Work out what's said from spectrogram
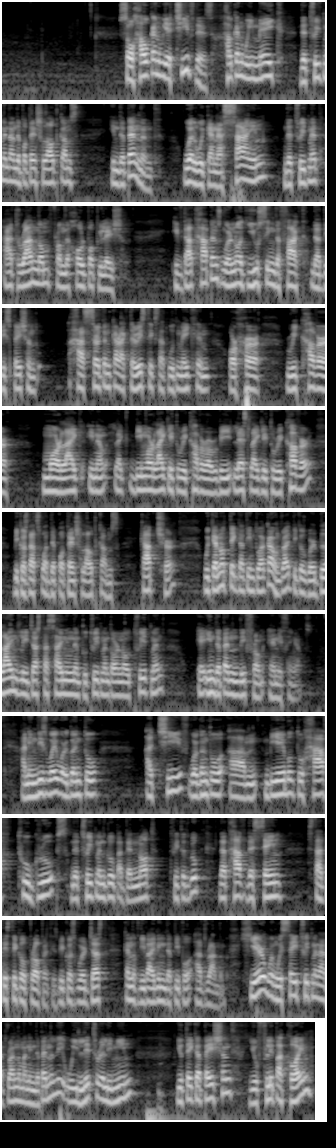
So, how can we achieve this? How can we make the treatment and the potential outcomes independent? Well, we can assign the treatment at random from the whole population. If that happens, we're not using the fact that this patient has certain characteristics that would make him or her recover more like you know like be more likely to recover or be less likely to recover because that's what the potential outcomes capture. We cannot take that into account right? Because we're blindly just assigning them to treatment or no treatment eh, independently from anything else. And in this way we're going to achieve we're going to um, be able to have two groups the treatment group and the not treated group that have the same statistical properties because we're just kind of dividing the people at random. Here, when we say treatment at random and independently, we literally mean you take a patient, you flip a coin.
